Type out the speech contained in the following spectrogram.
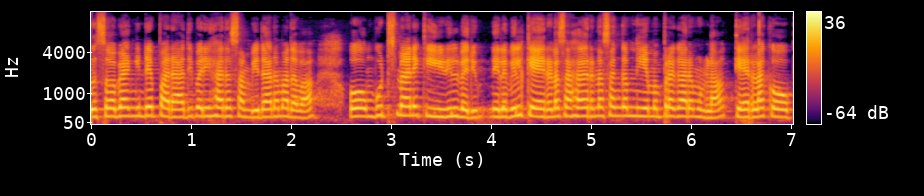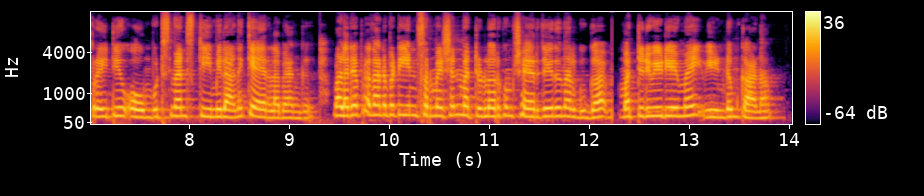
റിസർവ് ബാങ്കിന്റെ പരാതി പരിഹാര സംവിധാനം അഥവാ ഓംബുഡ്സ്മാന് കീഴിൽ വരും. നിലവിൽ കേരള സഹകരണ സംഘം നിയമപ്രകാരമുള്ള കേരള കോഓപ്പറേറ്റീവ് ഓംബുഡ്സ്മാൻ സ്കീമിലാണ് കേരള ബാങ്ക്. വളരെ പ്രധാനപ്പെട്ട ഈ ഇൻഫർമേഷൻ മറ്റുള്ളവർക്കും ഷെയർ ചെയ്ത് നൽകുക. മറ്റൊരു വീഡിയോയുമായി വീണ്ടും കാണാം.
